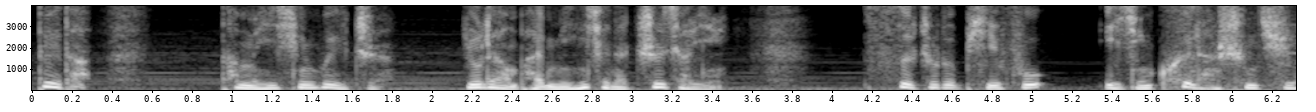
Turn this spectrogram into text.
对的，他眉心位置有两排明显的指甲印，四周的皮肤已经溃烂生蛆。”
